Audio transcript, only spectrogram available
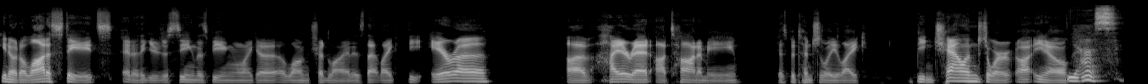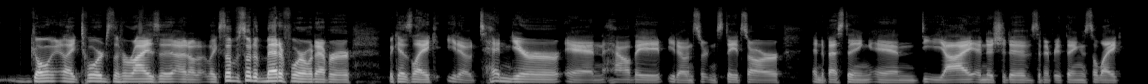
you know in a lot of states and i think you're just seeing this being like a, a long tread line is that like the era of higher ed autonomy is potentially like being challenged or uh, you know yes. going like towards the horizon i don't know like some sort of metaphor or whatever because like you know tenure and how they you know in certain states are investing in dei initiatives and everything. So like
